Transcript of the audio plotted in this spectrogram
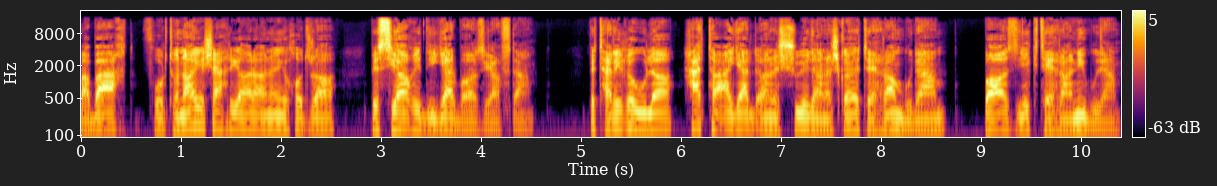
و بخت فورتونای شهریارانه خود را به سیاق دیگر بازیافتم به طریق اولا حتی اگر دانشجوی دانشگاه تهران بودم باز یک تهرانی بودم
